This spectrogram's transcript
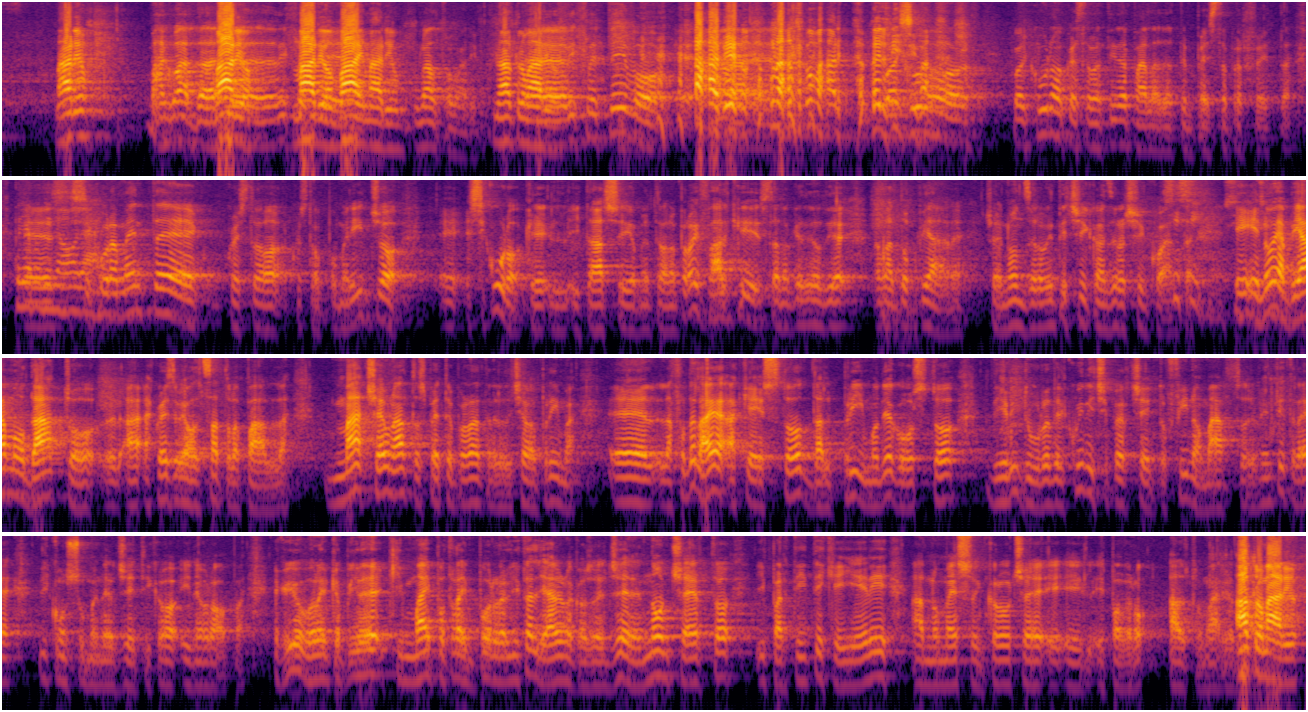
Mario? Ma guarda, Mario, eh, Mario, vai Mario. Un altro Mario. Un altro Mario. Eh, riflettevo... ah, vero, eh, un altro Mario, bellissimo. Qualcuno, qualcuno, questa mattina parla della tempesta perfetta. Speriamo di no, Sicuramente questo, questo pomeriggio è sicuro che i tassi aumenteranno, però i falchi stanno chiedendo di raddoppiare, cioè non 0,25 ma 0,50. Sì, sì, sì, e, noi abbiamo dato, a, a questo abbiamo alzato la palla, ma c'è un altro aspetto importante, lo diceva prima, eh, la von ha chiesto dal primo di agosto di ridurre del 15% fino a marzo del 2023 il consumo energetico in Europa. Ecco, io vorrei capire chi mai potrà imporre agli italiani una cosa del genere, non certo i partiti che ieri hanno messo in croce il, il povero Altro Mario. Altro Mario.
